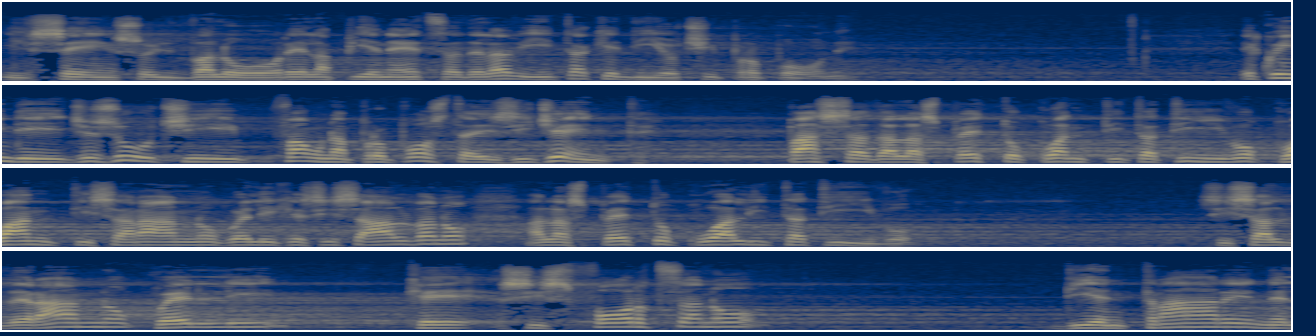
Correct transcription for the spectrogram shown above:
il senso, il valore, la pienezza della vita che Dio ci propone. E quindi Gesù ci fa una proposta esigente, passa dall'aspetto quantitativo, quanti saranno quelli che si salvano, all'aspetto qualitativo. Si salveranno quelli che si sforzano di entrare nel,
